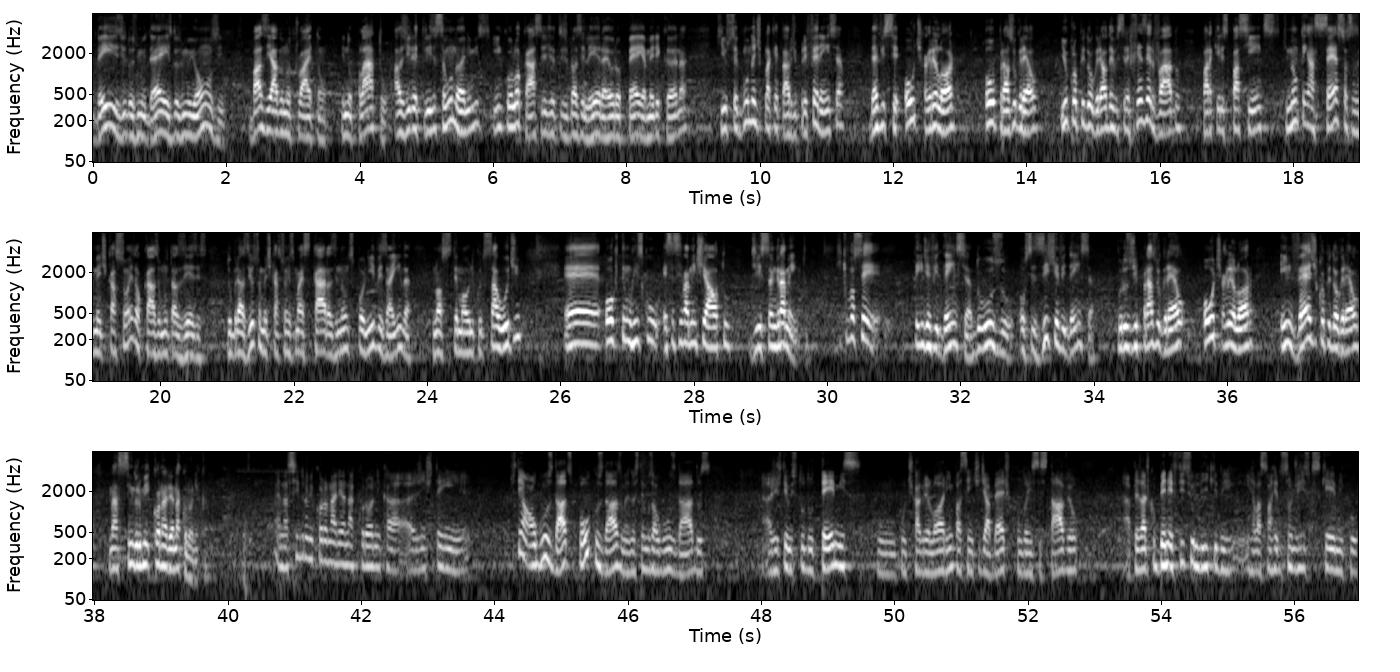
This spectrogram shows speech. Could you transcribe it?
desde 2010, 2011, baseado no Triton e no Plato, as diretrizes são unânimes em colocar, se a diretriz brasileira, europeia, americana, que o segundo antiplaquetário de preferência deve ser ou ticagrelor ou prasugrel, e o clopidogrel deve ser reservado para aqueles pacientes que não têm acesso a essas medicações, é o caso muitas vezes do Brasil, são medicações mais caras e não disponíveis ainda no nosso Sistema Único de Saúde, é, ou que tem um risco excessivamente alto de sangramento. O que, que você tem de evidência do uso, ou se existe evidência, por uso de prasugrel ou ticagrelor em vez de clopidogrel na síndrome coronariana crônica? É, na síndrome coronariana crônica, a gente tem a gente tem alguns dados, poucos dados, mas nós temos alguns dados. A gente tem o estudo TEMES com, com ticagrelor em paciente diabético com doença estável. Apesar de que o benefício líquido em, em relação à redução de risco isquêmico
